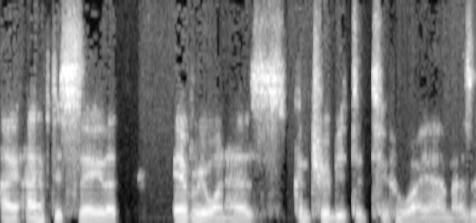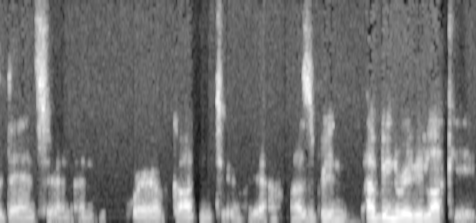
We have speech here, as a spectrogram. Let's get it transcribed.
I, I have to say that everyone has contributed to who I am as a dancer and, and where I've gotten to. Yeah, I've been I've been really lucky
